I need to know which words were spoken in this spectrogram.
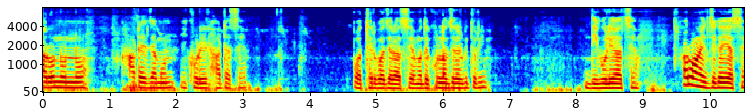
আর অন্য অন্য হাটে যেমন ইখড়ির হাট আছে, পথের বাজার আছে, আমাদের খুলনা জেলার ভিতরেই দিগুলিয়া আছে আরও অনেক জায়গায় আছে।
